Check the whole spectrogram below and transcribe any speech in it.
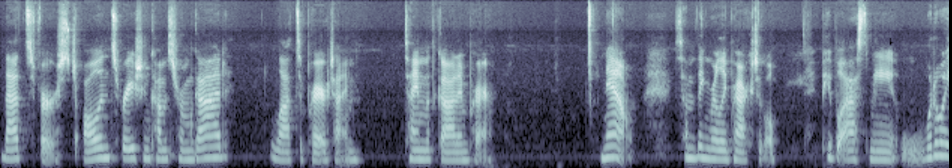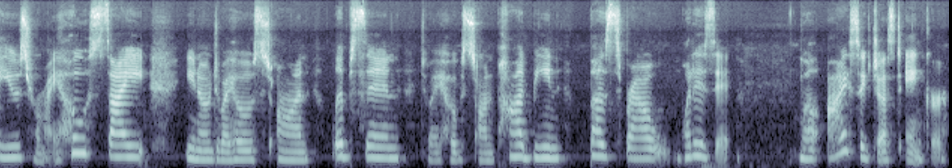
that's first. All inspiration comes from God. Lots of prayer time, time with God in prayer. Now, something really practical. People ask me, what do I use for my host site? You know, do I host on Libsyn? Do I host on Podbean, Buzzsprout? What is it? Well, I suggest Anchor.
